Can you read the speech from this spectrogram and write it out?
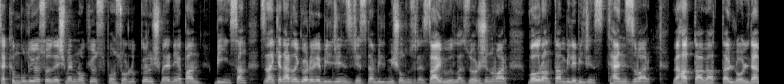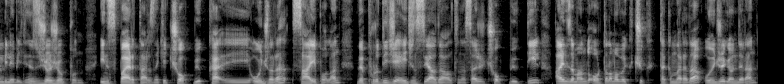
takım buluyor, sözleşmelerini okuyor, sponsorluk görüşmelerini yapan bir insan. Zaten kenarda görebileceğiniz, CS'den bilmiş olduğunuz üzere Zyville'la Zergen var. Valorant'tan bilebileceğiniz Tenz var. Ve hatta ve hatta LoL'den bilebildiğiniz Jojopun, Inspire tarzındaki çok büyük e, oyunculara sahip olan ve Prodigy Agency adı altında sadece çok büyük değil aynı zamanda ortalama ve küçük takımlara da oyuncu gönderen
